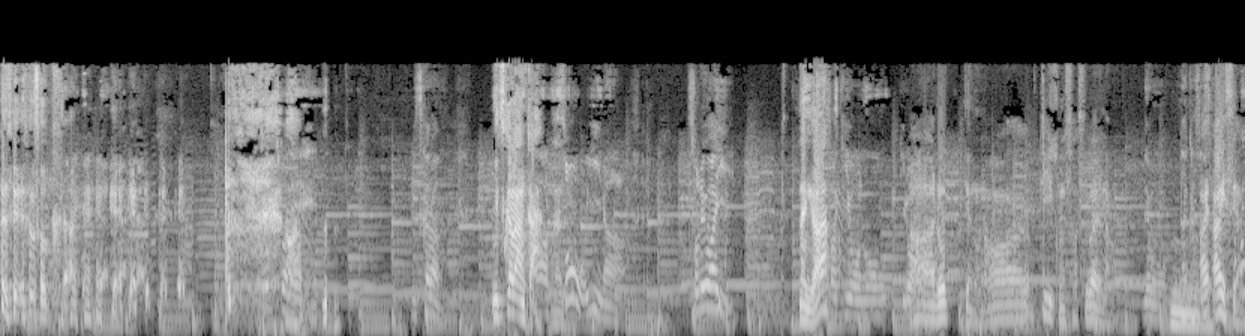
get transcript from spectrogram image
たです。そっか。ちょっとね、見つからん。見つからんか。あ、そう、いいな。それはいい。何が？先をの広ああ、畑。ロッテのな T 君さすがやな。でも、んなんか、アイアイスやね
